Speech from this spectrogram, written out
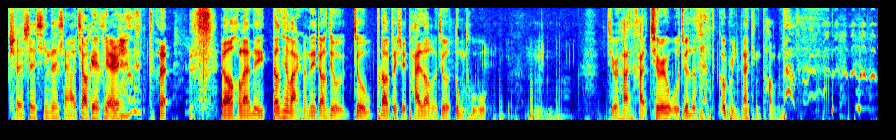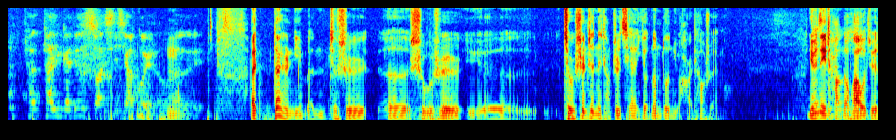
全身心的想要交给别人。对然后后来那当天晚上那张就就不知道被谁拍到了，就动图，嗯，其实还还其实我觉得他哥们儿应该挺疼的。他他应该就是双膝下跪了，嗯。哎，但是你们就是呃，是不是呃，就是深圳那场之前有那么多女孩跳水吗？因为那场的话，我觉得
